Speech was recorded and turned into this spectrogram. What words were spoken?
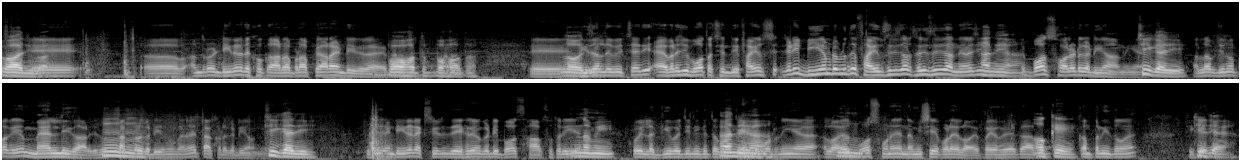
ਵਾਹ ਜੀ ਵਾਹ। ਅੰਦਰੋਂ ਇੰਟੀਰੀਅਰ ਦੇਖੋ ਕਾਰ ਦਾ ਬੜਾ ਪਿਆਰਾ ਇੰਟੀਰੀਅਰ ਹੈ। ਬਹੁਤ ਬਹੁਤ। ਤੇ ਡੀਜ਼ਲ ਦੇ ਵਿੱਚ ਇਹਦੀ ਐਵਰੇਜ ਵੀ ਬਹੁਤ ਅੱਛੀ ਹੁੰਦੀ 5 ਜਿਹੜੀ BMW ਦੇ 5 ਸੀਰੀਜ਼ ਔਰ 3 ਸੀਰੀਜ਼ ਆਉਂਦੀਆਂ ਨੇ ਜੀ ਹਾਂ। ਇਹ ਬਹੁਤ ਸੋਲਿਡ ਗੱਡੀਆਂ ਆਉਂਦੀਆਂ। ਠੀਕ ਹੈ ਜੀ। ਮਤਲਬ ਜਿਹਨੂੰ ਆਪਾਂ ਕਹੀਏ ਮੈਨਲੀ ਕਾਰ ਜਿਹਨੂੰ ਤੱਕੜ ਗੱਡੀ ਨੂੰ ਕਹਿੰਦੇ ਤੱਕੜ ਗੱਡੀਆਂ ਆਉਂਦੀਆਂ। ਠੀਕ ਹੈ ਜੀ। ਤੁਸੀਂ ਇੰਟੀਰੀਅਰ ਐਕਸਟੀਰੀਅਰ ਦੇਖ ਰਹੇ ਹੋ ਗੱਡੀ ਬਹੁਤ ਸਾਫ਼ ਸੁਥਰੀ ਹੈ। ਨਵੀਂ। ਕੋਈ ਲੱਗੀ ਵੱਜੀ ਨਹੀਂ ਕਿਤੇ ਕੋਈ ਪੇਂਟ ਮੋਟ ਨਹੀਂ ਹੈ। ਅਲੋਏ ਬਹੁਤ ਸੋਹਣੇ ਨਵੀਂ ਸ਼ੇਪ ਵਾਲੇ ਅਲੋਏ ਪਏ ਹੋਏ ਆ ਕਾਰ ਕੰਪਨੀ ਤੋਂ ਹੈ। ਠੀਕ ਜੀ। ਹੈ।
